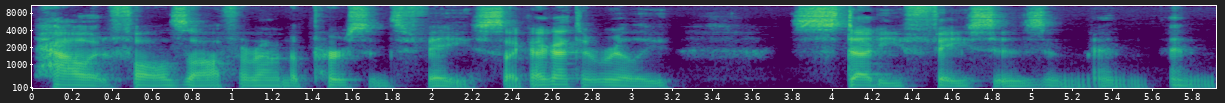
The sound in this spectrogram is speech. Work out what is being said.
how it falls off around a person's face like i got to really study faces and and and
